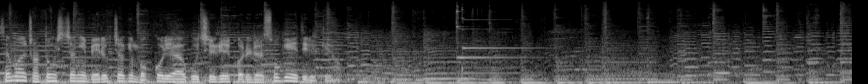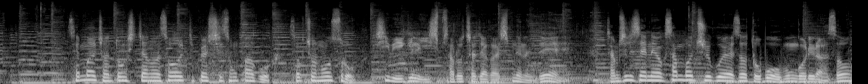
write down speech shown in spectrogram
새마을 전통시장의 매력적인 먹거리하고 즐길 거리를 소개해 드릴게요. 새마을 전통시장은 서울특별시 송파구 석촌 호수로 12길 24로 찾아가시면 되는데 잠실 세내역 3번 출구에서 도보 5분 거리라서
